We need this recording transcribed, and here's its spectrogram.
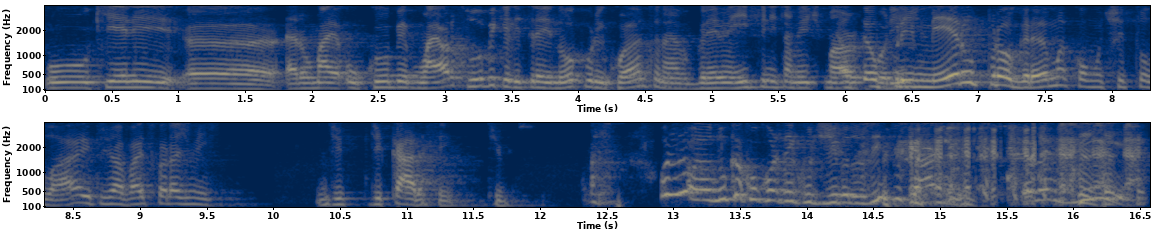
o que ele uh, era o, maior, o clube, o maior clube que ele treinou por enquanto, né? O Grêmio é infinitamente maior é o teu primeiro programa como titular e tu já vai discordar de mim. De, de cara, assim. De... Mas, Ô, João, eu nunca concordei contigo, no tu sabe? Eu não vi.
